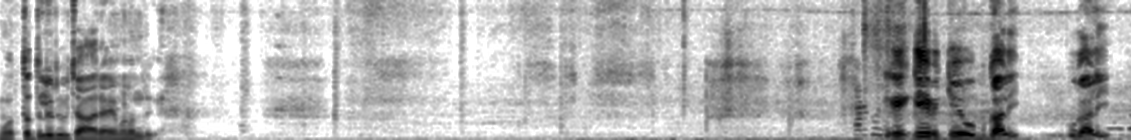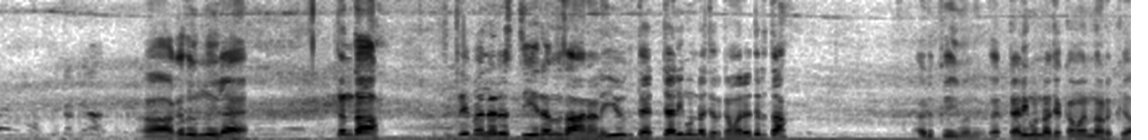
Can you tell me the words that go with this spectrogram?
മൊത്തത്തിലൊരു ചാരായമണുണ്ട് ഉഗാളി ഉഗാളി. ആ ആകെ തിന്നില്ലേ? ഇതെന്താ? ഇത് വല്ലൊരു സ്ഥിരം സാധനമാണ് ഈ തെറ്റാലിയും കൊണ്ട ചെറുക്കന്മാർ ഇതെടുത്താ? എടുക്കുക ഇവന് തെറ്റാലിയും കൊണ്ട ചെക്കന്മാർ നടക്കുക.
